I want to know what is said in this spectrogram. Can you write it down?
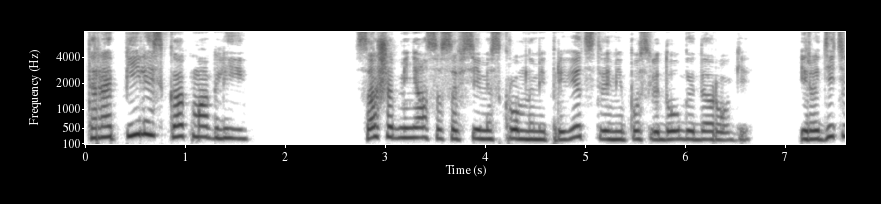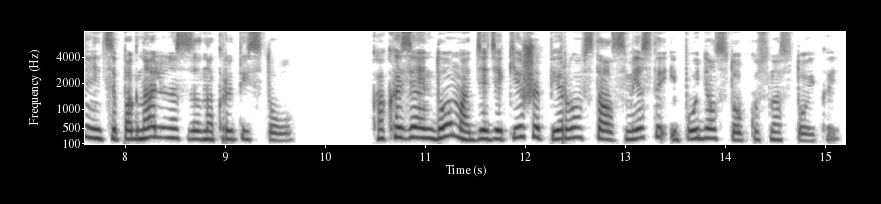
«Торопились, как могли!» Саша обменялся со всеми скромными приветствиями после долгой дороги, и родительницы погнали нас за накрытый стол. Как хозяин дома, дядя Кеша первым встал с места и поднял стопку с настойкой.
